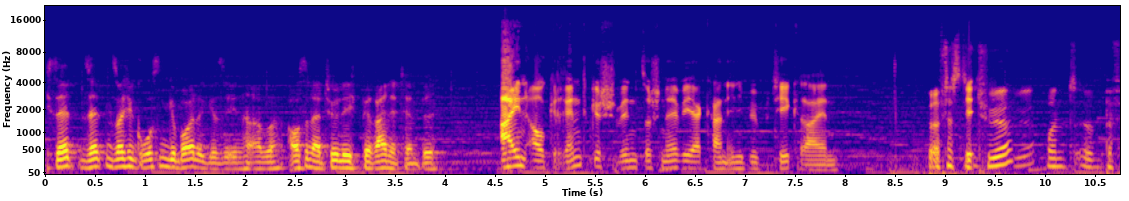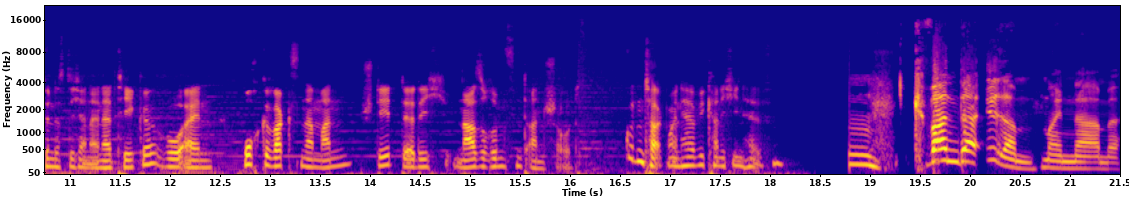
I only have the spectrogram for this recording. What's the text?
Ich selten, selten solche großen Gebäude gesehen habe. Außer natürlich Pereine-Tempel. Ein Aug rennt geschwind, so schnell wie er kann, in die Bibliothek rein. Du öffnest die Tür und äh, befindest dich an einer Theke, wo ein hochgewachsener Mann steht, der dich naserümpfend anschaut. Guten Tag, mein Herr, wie kann ich Ihnen helfen? Hm, Quanda Irram, mein Name.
